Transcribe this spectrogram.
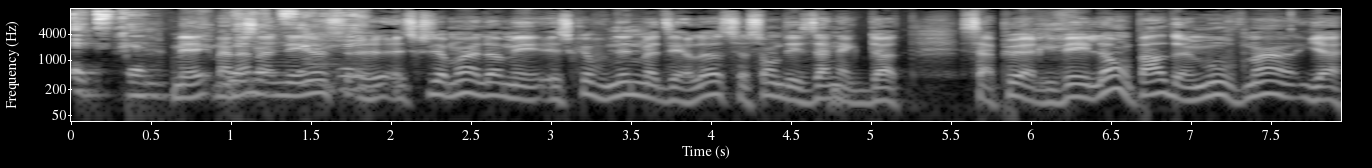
extrêmes. Mais Madame Alnéus, euh, excusez-moi là, mais est-ce que vous venez de me dire là, ce sont des anecdotes? Ça peut arriver. Là, on parle d'un mouvement. Il y a,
